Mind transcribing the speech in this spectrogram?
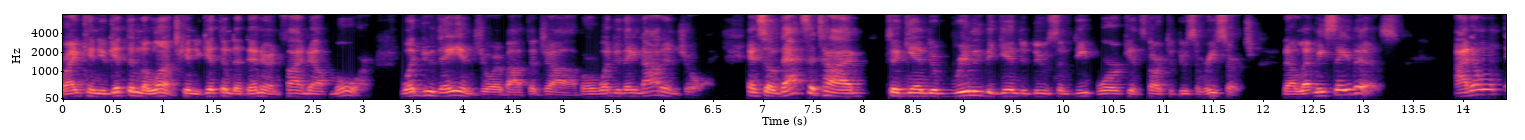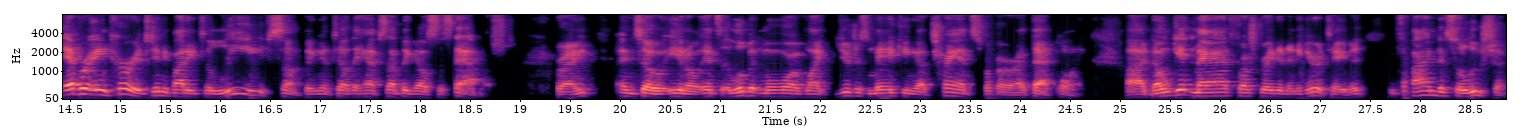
Right? Can you get them to lunch? Can you get them to dinner and find out more? What do they enjoy about the job or what do they not enjoy? And so that's the time to again to really begin to do some deep work and start to do some research. Now, let me say this. I don't ever encourage anybody to leave something until they have something else established, right? And so, you know, it's a little bit more of like you're just making a transfer at that point. Uh, don't get mad, frustrated, and irritated. Find a solution.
